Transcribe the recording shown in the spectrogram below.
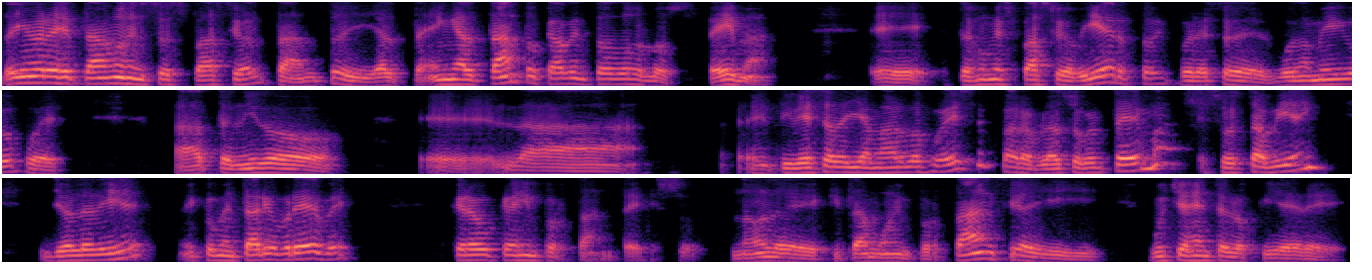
Señores, estamos en su espacio al tanto y en al tanto caben todos los temas eh, es un espacio abierto y por eso el buen amigo pues ha tenido eh, la gentileza de llamar dos veces para hablar sobre el tema. Eso está bien. Yo le dije, mi comentario breve, creo que es importante eso. No le quitamos importancia y mucha gente lo quiere.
